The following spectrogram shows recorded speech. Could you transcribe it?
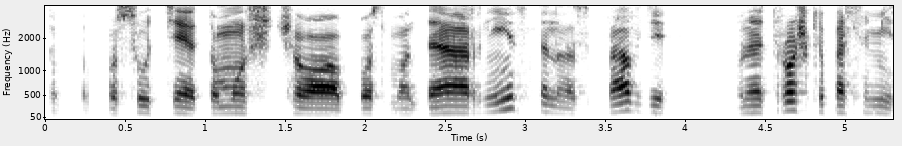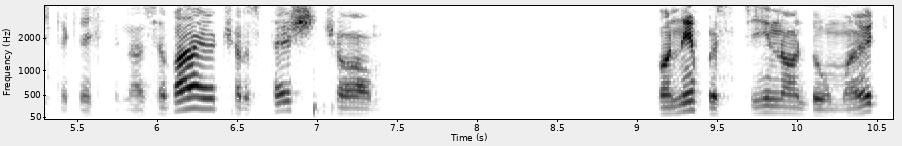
Тобто, по суті, тому що постмодерністи насправді вони трошки песимісти, як їх і називають, через те, що вони постійно думають,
